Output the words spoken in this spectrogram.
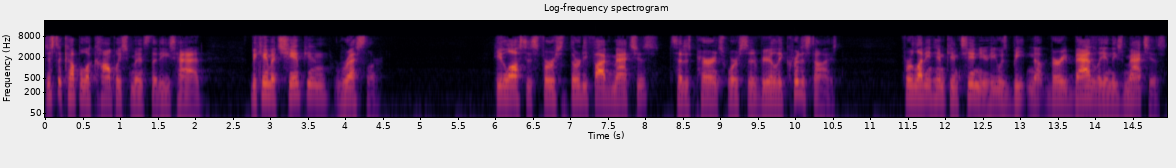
Just a couple accomplishments that he's had. Became a champion wrestler he lost his first 35 matches, said his parents were severely criticized for letting him continue. He was beaten up very badly in these matches.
